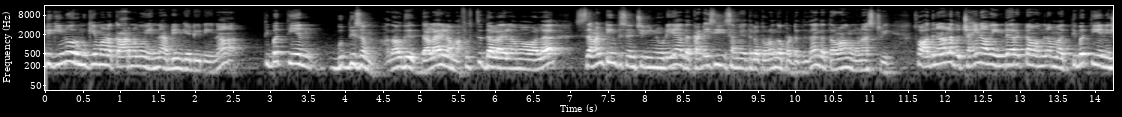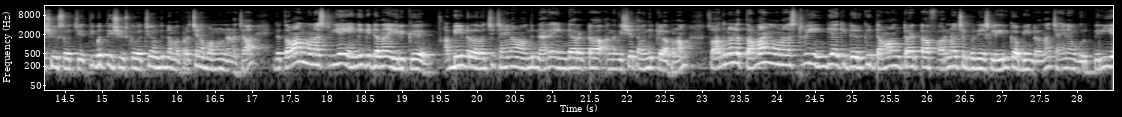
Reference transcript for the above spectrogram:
இதுக்கு இன்னொரு முக்கியமான காரணமும் என்ன அப்படின்னு கேட்டுக்கிட்டிங்கன்னா திபெத்தியன் புத்திசம் அதாவது தலாய் லாமா ஃபிஃப்த் தலாய் லாமாவால் செவன்டீன்த் செஞ்சுரியினுடைய அந்த கடைசி சமயத்தில் தொடங்கப்பட்டது தான் இந்த தவாங் மொனாஸ்ட்ரி ஸோ அதனால் இப்போ சைனாவை இன்டெரக்டாக வந்து நம்ம திபெத்தியன் இஷ்யூஸ் வச்சு திபெத் இஷ்யூஸ்க்கு வச்சு வந்து நம்ம பிரச்சனை பண்ணணும்னு நினச்சா இந்த தவாங் மொனாஸ்ட்ரியே எங்ககிட்ட தான் இருக்குது அப்படின்றத வச்சு சைனாவை வந்து நிறைய இன்டெரக்டாக அந்த விஷயத்தை வந்து கிளப்பலாம். ஸோ அதனால தவாங் மொனாஸ்ட்ரி இந்தியா கிட்ட இருக்குது டவாங் ட்ராக்ட் ஆஃப் அருணாச்சல் பிரதேஷில் இருக்குது அப்படின்றது தான் சைனாவுக்கு ஒரு பெரிய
